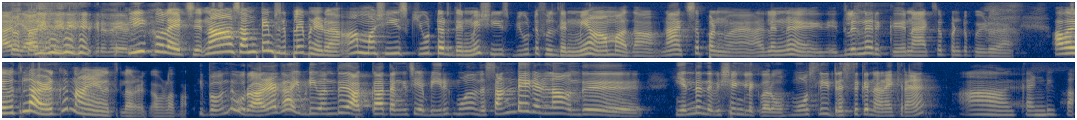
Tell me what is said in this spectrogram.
ஆயிடுச்சு. ஈக்குவல் ஆயிடுச்சு. நான் சம்டைம்ஸ் ரிப்ளை பண்ணிடுவேன். ஆமா she is cuter than me she is beautiful than me ஆமா தான் நான் அக்செப்ட் பண்ணுவேன். அதுல என்ன இது- இதுல என்ன இருக்கு? நான் அக்செப்ட் பண்ணிட்டு போயிடுவேன். அவ விதத்துல அழகு நான் என் விதத்துல அழகு. அவ்வளவுதான். இப்போ வந்து ஒரு அழகா இப்படி வந்து அக்கா தங்கச்சி அப்படி இருக்கும்போது அந்த சண்டைகள்லாம் வந்து எந்தெந்த விஷயங்களுக்கு வரும்? மோஸ்ட்லி ட்ரெஸ்ஸுக்கு நினைக்கிறேன். ஆ கண்டிப்பா.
